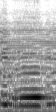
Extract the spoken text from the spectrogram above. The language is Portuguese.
Música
